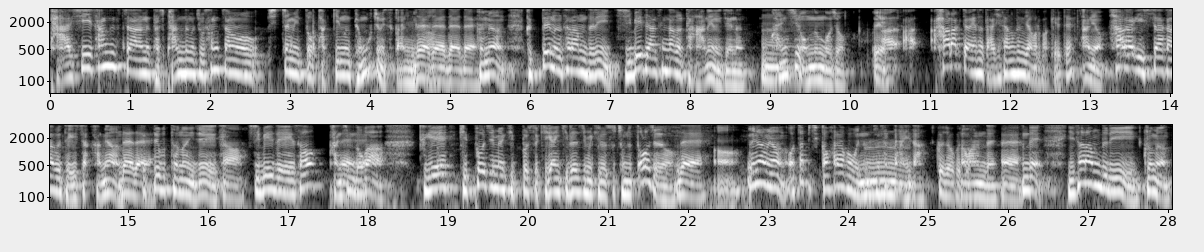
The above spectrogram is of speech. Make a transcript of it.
다시 상장 다시 반등을 주고 상장으로 시점이 또 바뀌는 변곡점이 있을 거 아닙니까? 네네네네. 그러면 그때는 사람들이 집에 대한 생각을 다 안 해요 이제는 관심이 없는 거죠. 왜? 음. 아, 아, 하락장에서 다시 상승장으로 바뀔 때? 아니요. 하락이 시작하고 되기 시작하면 네네. 그때부터는 이제 어. 집에 대해서 관심도가 그게 깊어지면 깊을수록 기간이 길어지면 길어질수록 점점 떨어져요. 네. 어, 왜냐면 어차피 집값 하락하고 있는데 지금 살 때 아니다. 그죠, 그죠. 라고 하는데. 네. 근데 이 사람들이 그러면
